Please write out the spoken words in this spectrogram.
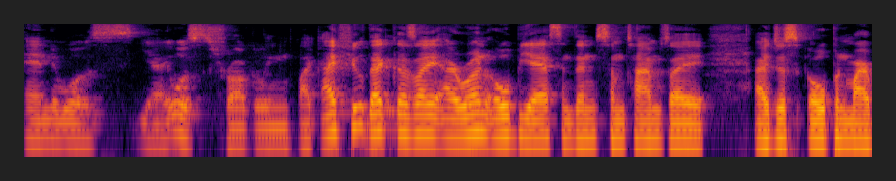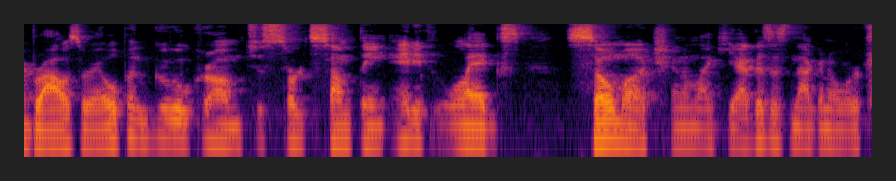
and it was yeah it was struggling. Like i feel that because I, I run obs and then sometimes i i just open my browser. I open google chrome to search something and it lags so much and i'm like yeah this is not gonna work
